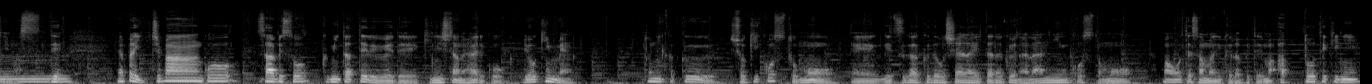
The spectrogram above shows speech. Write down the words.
ています。でやっぱり一番こうサービスを組み立てる上で気にしたのはやはりこう料金面。とにかく初期コストも、えー月額でお支払いいただくようなランニングコストも、まあ、大手様に比べて、まあ、圧倒的に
